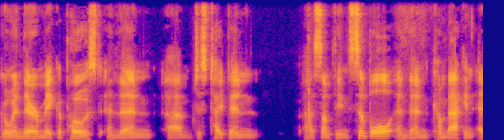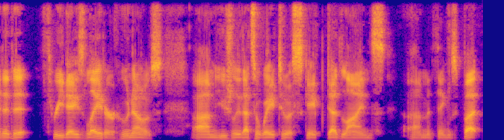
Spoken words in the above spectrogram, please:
go in there, make a post, and then um, just type in uh, something simple and then come back and edit it three days later. Who knows? Um, usually that's a way to escape deadlines um, and things, but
